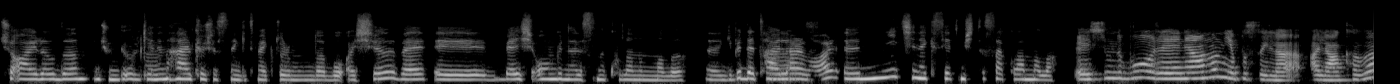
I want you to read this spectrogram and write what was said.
bütçe ayrıldı. Çünkü ülkenin her köşesine gitmek durumunda bu aşı ve e, 5-10 gün arasında kullanılmalı e, gibi detaylar evet. var. E, niçin eksi 70'te saklanmalı? E, şimdi bu RNA'nın yapısıyla alakalı.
